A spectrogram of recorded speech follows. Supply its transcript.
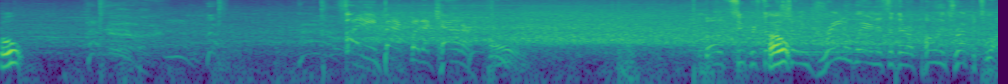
Oh, Fighting back with a counter. Both superstars Oh. showing great awareness of their opponent's repertoire.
